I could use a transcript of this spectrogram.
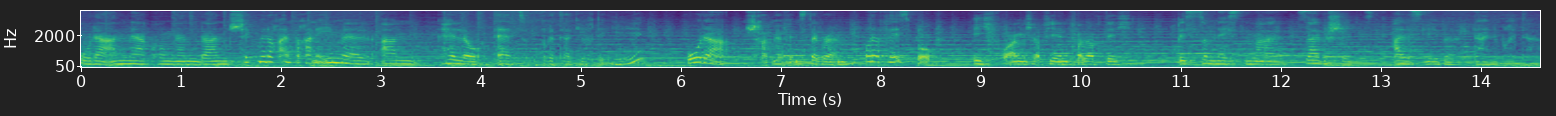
oder Anmerkungen, dann schick mir doch einfach eine E-Mail an hello at brittadjuf.de oder schreib mir auf Instagram oder Facebook. Ich freue mich auf jeden Fall auf dich. Bis zum nächsten Mal. Sei beschützt. Alles Liebe, deine Britta.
